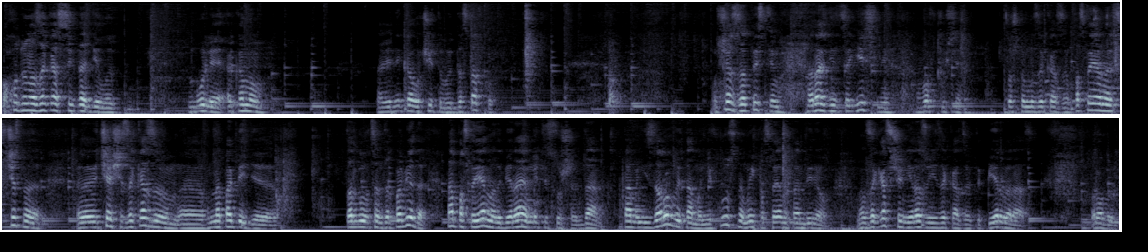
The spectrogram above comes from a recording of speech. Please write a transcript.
Походу на заказ всегда делают более эконом. Наверняка учитывают доставку. Вот сейчас затестим, разница есть ли во вкусе. То, что мы заказываем. Постоянно, если честно, э, чаще заказываем э, на Победе торговый центр Победа, там постоянно набираем эти суши, да. Там они здоровые, там они вкусные, мы их постоянно там берем. На заказ еще ни разу не заказываю, это первый раз. Пробуем.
